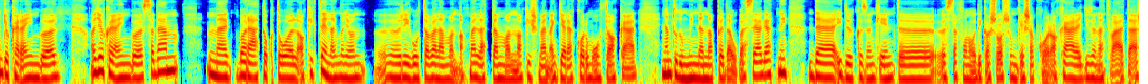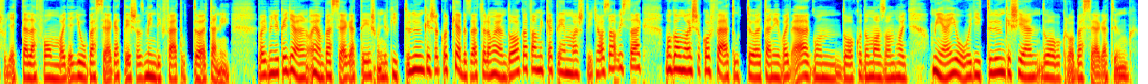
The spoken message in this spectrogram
gyökereimből. A gyökereimből szedem, meg barátoktól, akik tényleg nagyon régóta velem vannak, mellettem vannak, ismernek gyerekkorom óta akár. Nem tudunk minden nap például beszélgetni, de időközönként összefonódik a sorsunk, és akkor akár egy üzenetváltás, vagy egy telefon, vagy egy jó beszélgetés, az mindig fel tud tölteni. Vagy mondjuk egy olyan, olyan beszélgetés, mondjuk itt ülünk, és akkor kérdezel tőlem olyan dolgokat, amiket én most így hazaviszek magammal, és akkor fel tud tölteni, vagy elgondolkodom azon, hogy milyen jó, hogy itt ülünk, és ilyen dolgokról beszélgetünk.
